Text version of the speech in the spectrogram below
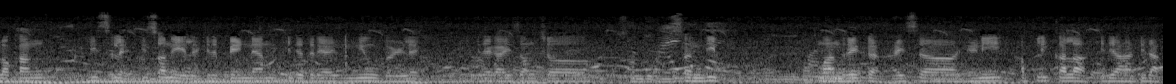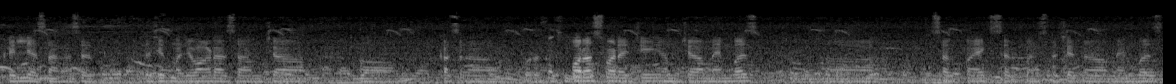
लोकांक दिसलें दिसून येयलें कित्याक पेडण्यान कितें तरी आयज न्यू घडलें. कित्याक आयज आमचो संदीप. मांद्रेकर आयज हेणी आपली कला कितें आहा ती दाखयल्ली आसा हांगासर तशेंच म्हाज्या वांगडा आसा आमच्या परसवाड्याचे आमच्या मेंबर्स सरपंच एक्स सरपंच तशेंच मेंबर्स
